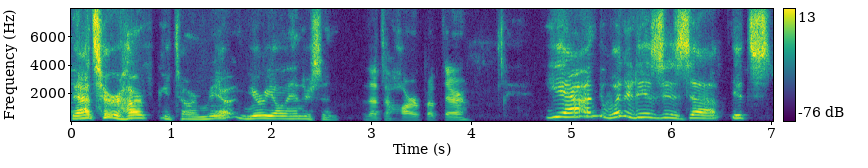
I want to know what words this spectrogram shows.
That's her harp guitar, Muriel Anderson that's a harp up there. Yeah, what it is is uh, it's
